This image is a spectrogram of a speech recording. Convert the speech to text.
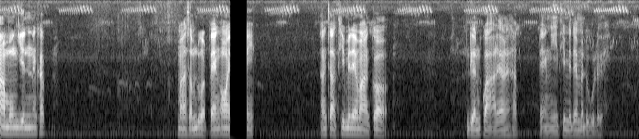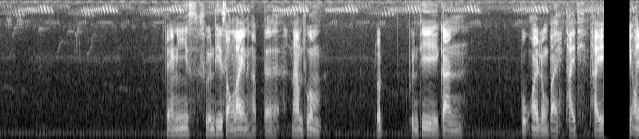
้าโมงเย็นนะครับ มาสำรวจแปลงอ้อย หลังจากที่ไม่ได้มาก็ เดือนกว่าแล้วนะครับ แปลงนี้ที่ไม่ได้มาดูเลย แปลงนี้พื้นที่สองไร่นะครับ แต่น้ำท่วมลดพื้นที่การปลูกอ้อยลงไปไถไถอ้อย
